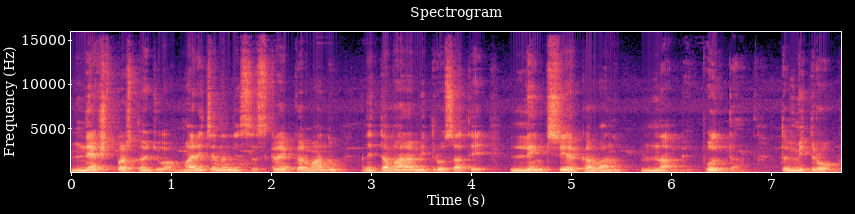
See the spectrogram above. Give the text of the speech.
નેક્સ્ટ પ્રશ્નો જોવા. મારી ચેનલને સબસ્ક્રાઇબ કરવાનું અને તમારા મિત્રો સાથે લિંક શેર કરવાનું ના ભૂલતા. તો મિત્રો,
